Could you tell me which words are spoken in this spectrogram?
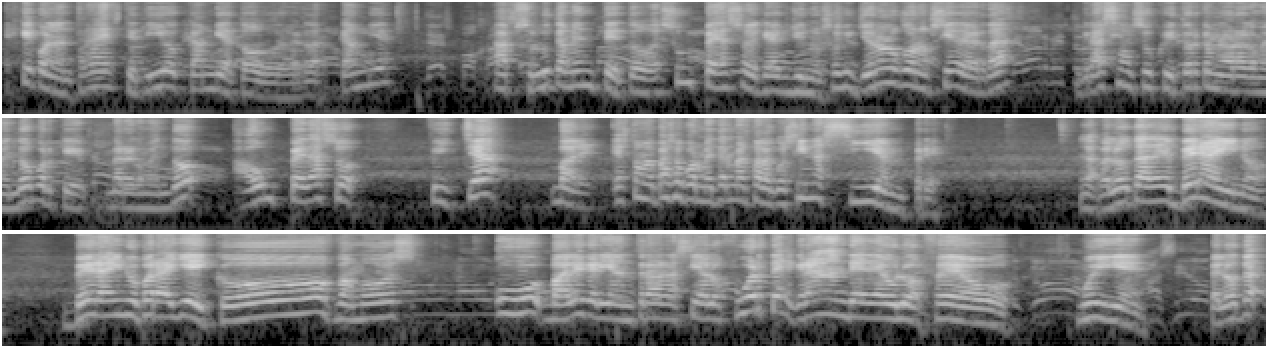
Es que con la entrada de este tío cambia todo, de verdad. Cambia absolutamente todo. Es un pedazo de crack Junusovic. Yo no lo conocía, de verdad. Gracias al suscriptor que me lo recomendó, porque me recomendó a un pedazo ficha Vale, esto me pasa por meterme hasta la cocina siempre. La pelota de Veraino. Veraino para Jacob. Vamos. Uh, vale, quería entrar así a lo fuerte. Grande de Eulofeo. Muy bien. Pelota.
